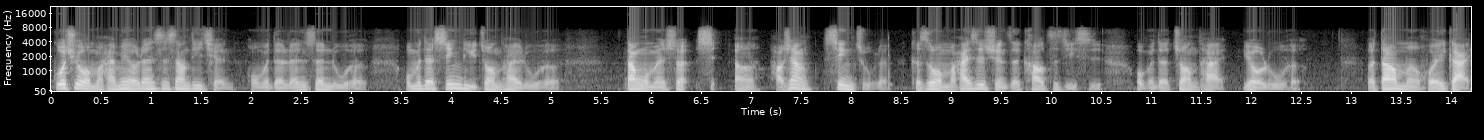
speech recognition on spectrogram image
过去我们还没有认识上帝前，我们的人生如何？我们的心理状态如何？当我们说信，嗯，好像信主了，可是我们还是选择靠自己时，我们的状态又如何？而当我们悔改，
